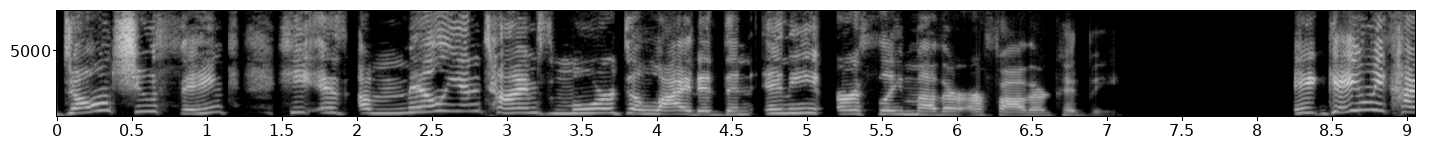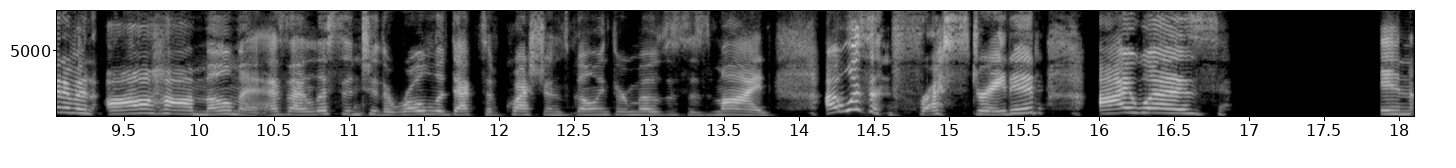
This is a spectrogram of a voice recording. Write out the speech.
don't you think he is a million times more delighted than any earthly mother or father could be? It gave me kind of an aha moment as I listened to the Rolodex of questions going through Moses's mind. I wasn't frustrated. I was in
